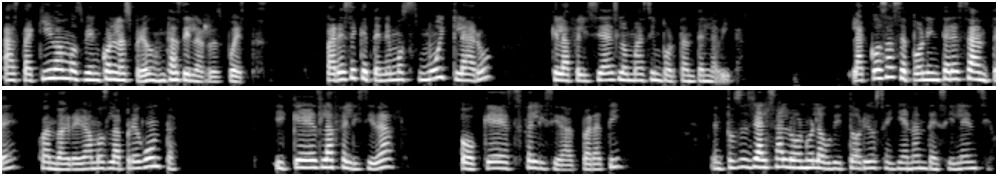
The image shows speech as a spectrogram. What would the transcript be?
Hasta aquí vamos bien con las preguntas y las respuestas. Parece que tenemos muy claro que la felicidad es lo más importante en la vida. La cosa se pone interesante cuando agregamos la pregunta ¿y qué es la felicidad? ¿O qué es felicidad para ti? Entonces ya el salón o el auditorio se llenan de silencio.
